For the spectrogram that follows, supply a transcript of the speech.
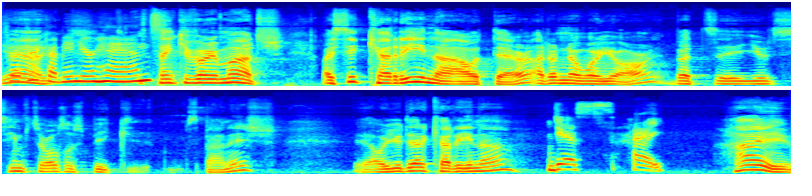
Frederick, I'm in your hands. Thank you very much. I see Karina out there. I don't know where you are, but uh, you seem to also speak Spanish. Uh, Are you there, Karina? Yes, hi. Hi,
